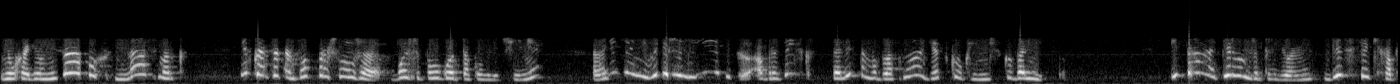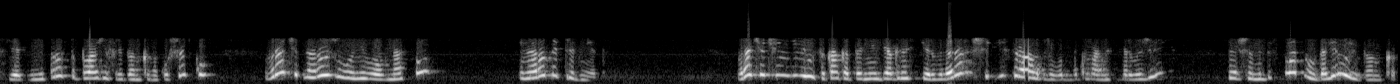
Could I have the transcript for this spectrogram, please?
Не уходил ни запах, ни насморк. И в конце концов прошло уже больше полугода такого лечения. Родители не выдержали и обратились к специалистам в областную детскую клиническую больницу. И там на первом же приеме, без всяких обследований, просто положив ребенка на кушетку, врач обнаружил у него в носу инородный предмет. Врач очень удивился, как это не диагностировали раньше, и сразу же, вот буквально с первой же совершенно бесплатно удалил ребенка.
